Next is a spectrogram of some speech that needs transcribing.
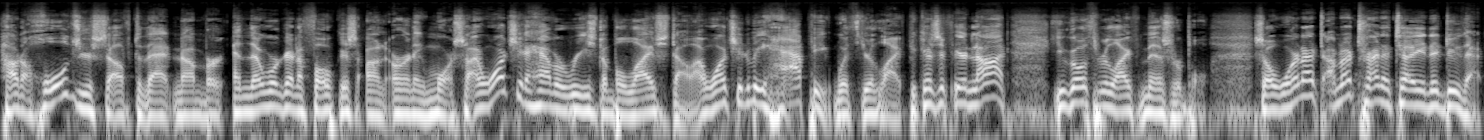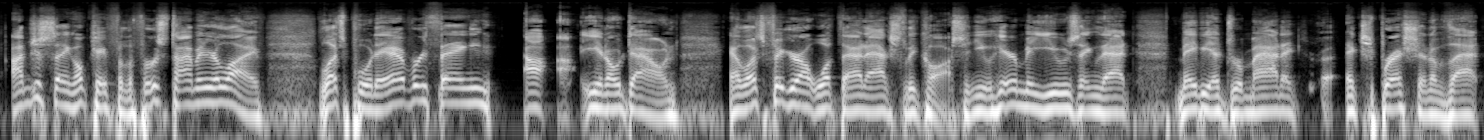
how to hold yourself to that number. And then we're going to focus on earning more. So I want you to have a reasonable lifestyle. I want you to be happy with your life because if you're not, you go through life miserable. So we're not, I'm not trying to tell you to do that. I'm just saying, okay, for the first time in your life, let's put everything uh, you know, down and let's figure out what that actually costs. And you hear me using that maybe a dramatic expression of that,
